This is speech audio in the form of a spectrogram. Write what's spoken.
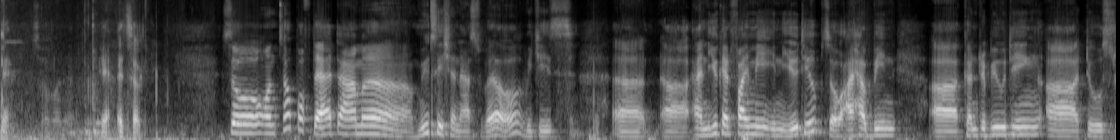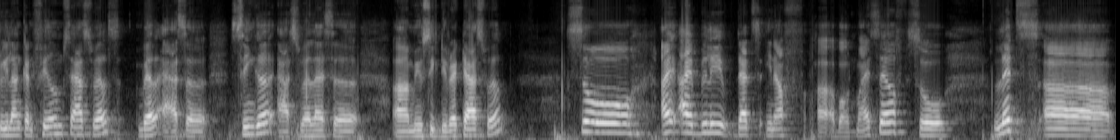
Yeah. Yeah, it's okay. So on top of that, I'm a musician as well, which is, uh, uh, and you can find me in YouTube. So I have been uh, contributing uh, to Sri Lankan films as well, well as a singer, as well as a music director as well. So I, I believe that's enough uh, about myself. So let's uh,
